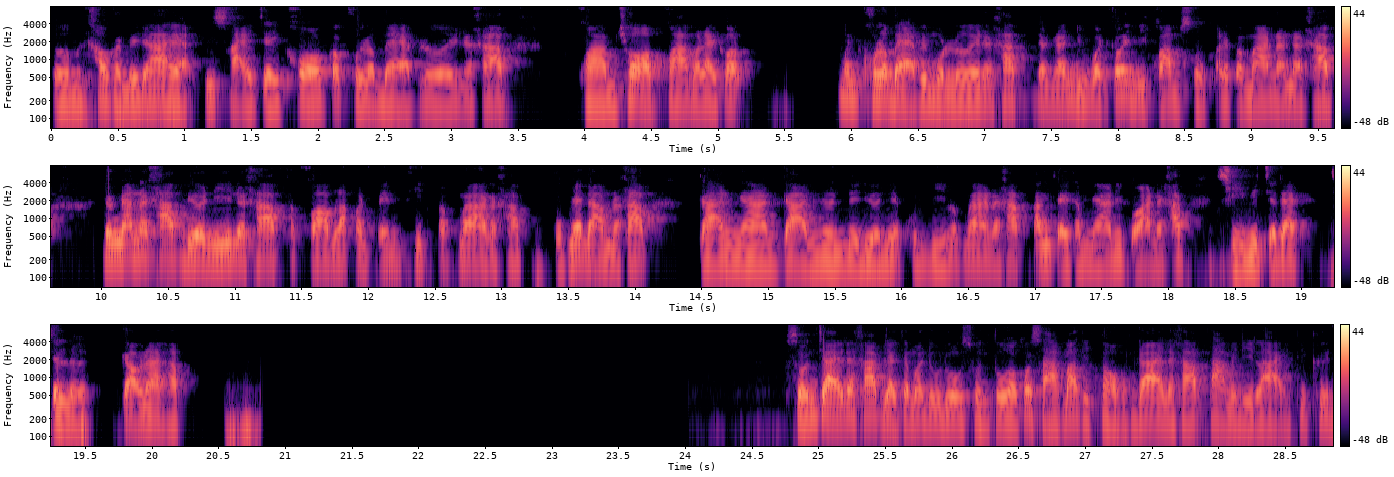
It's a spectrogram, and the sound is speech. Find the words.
เออมันเข้ากันไม่ได้อะนิสัยใจคอก็คนละแบบเลยนะครับ ความชอบความอะไรก็มันคนละแบบไปหมดเลยนะครับ ดังนั้นอยู่วันก็ไม่มีความสุขอะไรประมาณนั้นนะครับ ดังนั้นนะครับเดือนนี้นะครับถ้าความรักมันเป็นพิษมากๆนะครับ ผมแนะนำนะครับ การงานการเงินในเดือนนี้คุณดีมากๆนะครับ ตั้งใจทำงานดีกว่านะครับ ชีวิตจะได้เจริญก้าวหน้าครับ สนใจนะครับ อยากจะมาดูดวงส่วนตัวก็สามารถติดต่อผมได้นะครับ ตามไอดีไลน์ที่ขึ้น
